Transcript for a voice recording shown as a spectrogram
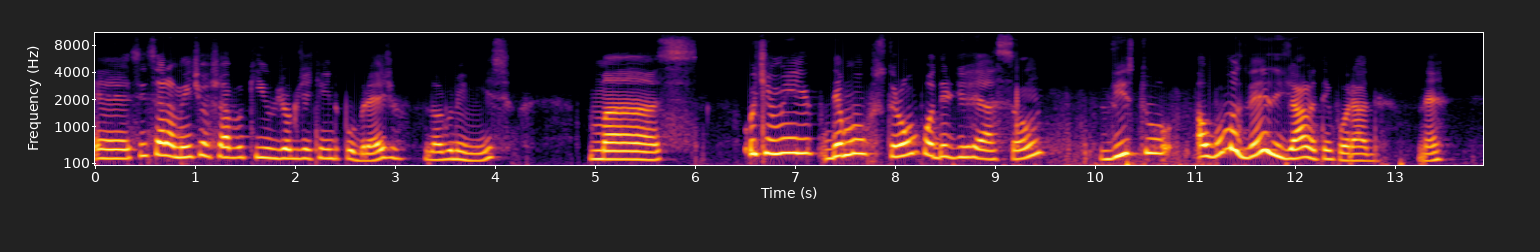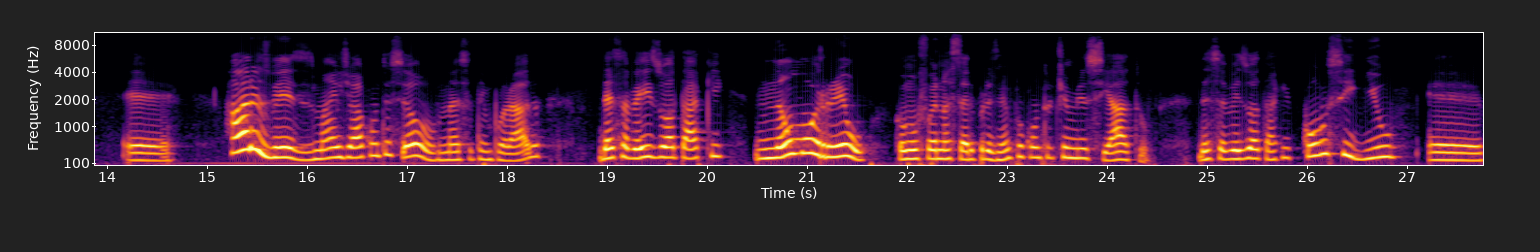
É, sinceramente, eu achava que o jogo já tinha ido pro brejo logo no início. Mas o time demonstrou um poder de reação visto algumas vezes já na temporada né? É, raras vezes, mas já aconteceu nessa temporada. Dessa vez o ataque não morreu, como foi na série, por exemplo, contra o time de Seattle. Dessa vez o ataque conseguiu é,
